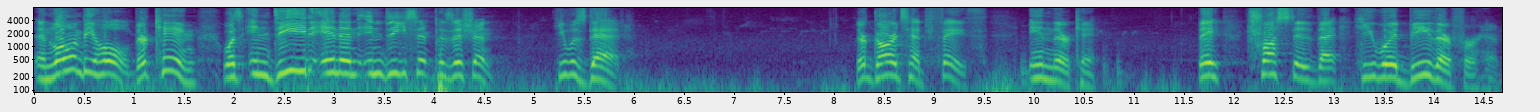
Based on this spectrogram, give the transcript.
And lo and behold, their king was indeed in an indecent position. He was dead. Their guards had faith in their king. They trusted that he would be there for him,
